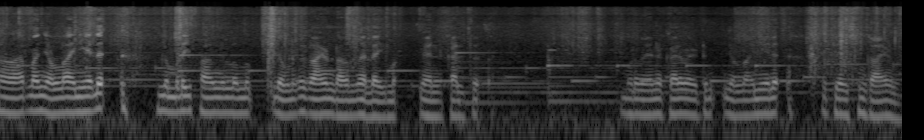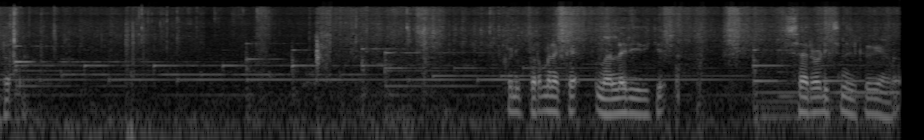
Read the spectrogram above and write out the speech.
സാധാരണ ഞൊള്ളാനിയൽ നമ്മുടെ ഈ ഭാഗങ്ങളിലൊന്നും നമുക്ക് കായ ഉണ്ടാകുന്നതല്ല ഈ വേനൽക്കാലത്ത്. നമ്മുടെ വേനൽക്കാലമായിട്ടും ഞൊള്ളാനിയൽ അത്യാവശ്യം കായുണ്ട്. കണിപ്പറമ്പനൊക്കെ നല്ല രീതിക്ക് ശരവടിച്ച് നിൽക്കുകയാണ്.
